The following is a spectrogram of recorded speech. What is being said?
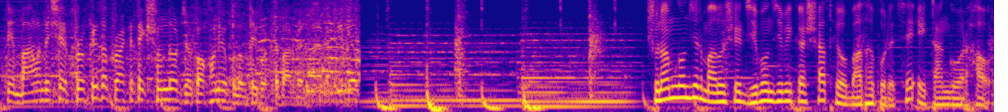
আপনি বাংলাদেশের প্রকৃত প্রাকৃতিক সৌন্দর্য কখনোই উপলব্ধি করতে পারবেন না। সুনামগঞ্জের মানুষের জীবন জীবিকার সাথেও বাধা পড়েছে এই টাঙ্গুয়ার হাওর।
